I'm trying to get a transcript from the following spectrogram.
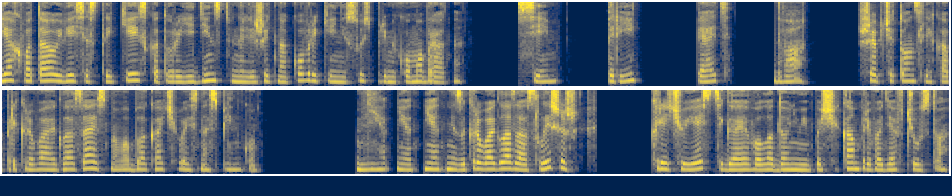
Я хватаю весистый кейс, который единственно лежит на коврике и несусь прямиком обратно. «Семь, три, пять, два», — шепчет он, слегка прикрывая глаза и снова облокачиваясь на спинку. «Нет, нет, нет, не закрывай глаза, слышишь? Кричу я, стягая его ладонями по щекам, приводя в чувство.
